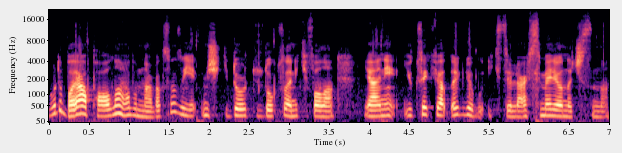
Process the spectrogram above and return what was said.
Bu arada bayağı pahalı ha bunlar. Baksanıza 72, 492 falan. Yani yüksek fiyatlara gidiyor bu iksirler Simelion açısından.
